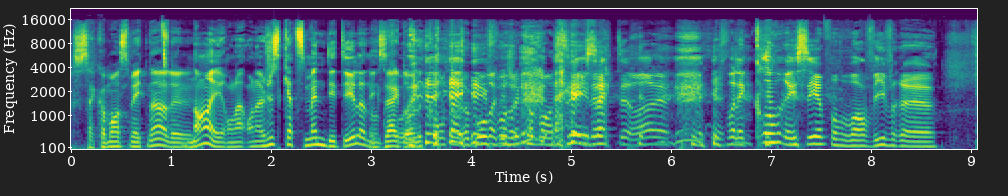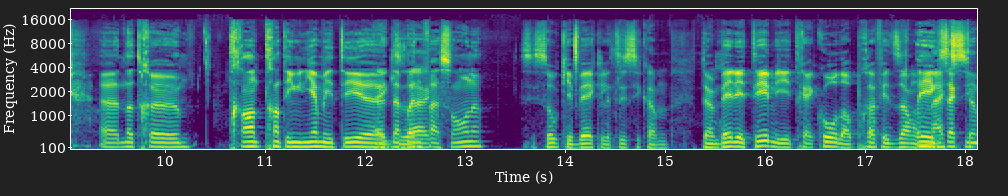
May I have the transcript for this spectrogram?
ça commence maintenant. Là. Non, et on a, on a juste 4 semaines d'été, là. Donc exact. faut- Donc, le compte à rebours a Il faut- déjà commencé. Exactement. là. Il faut les compresser pour pouvoir vivre euh, euh, notre euh, 30, 31e été euh, de la bonne façon, là. C'est ça au Québec. là, C'est comme. T'as un bel été, mais il est très court, donc profite-en au Exactement,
